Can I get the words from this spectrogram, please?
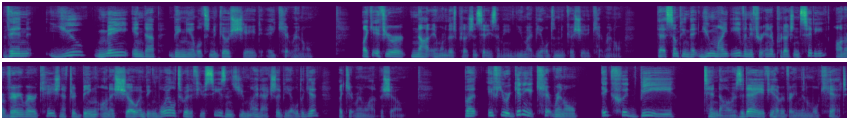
then you may end up being able to negotiate a kit rental. Like if you're not in one of those production cities, I mean, you might be able to negotiate a kit rental. That's something that you might, even if you're in a production city, on a very rare occasion, after being on a show and being loyal to it a few seasons, you might actually be able to get a kit rental out of a show. But if you were getting a kit rental, it could be $10 a day if you have a very minimal kit.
